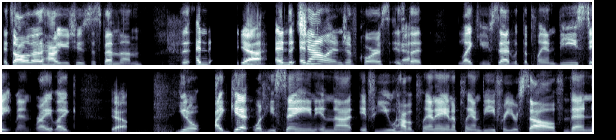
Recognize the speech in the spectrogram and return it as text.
it's all about how you choose to spend them. And yeah, and, The and challenge, of course, is Yeah. that, like you said with the Plan B statement, right? Like, Yeah. you know, I get what he's saying in that if you have a Plan A and a Plan B for yourself, then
